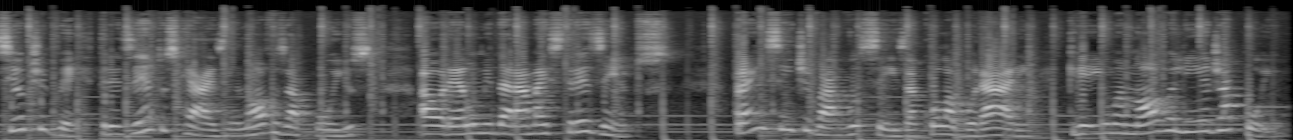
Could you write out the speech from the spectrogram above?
se eu tiver 300 reais em novos apoios, a Aurelo me dará mais 300. Para incentivar vocês a colaborarem, criei uma nova linha de apoio.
